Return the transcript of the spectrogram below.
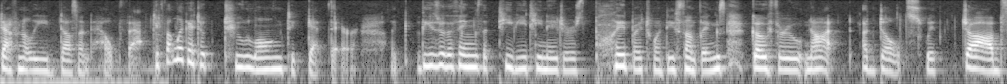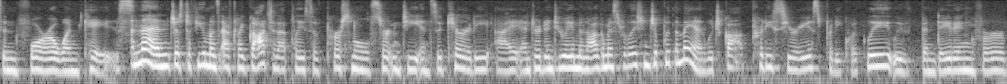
definitely doesn't help that. It felt like I took too long to get there. Like these are the things that TV teenagers played by 20 somethings go through, not adults with jobs and 401ks. And then just a few months after I got to that place of personal certainty and security, I entered into a monogamous relationship with a man, which got pretty serious pretty quickly. We've been dating for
